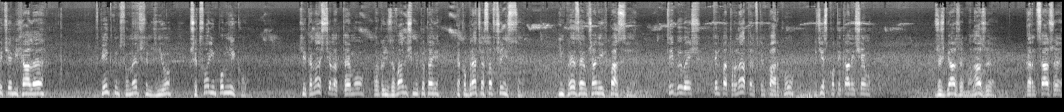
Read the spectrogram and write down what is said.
Witamy Cię, Michale, w pięknym, słonecznym dniu przy Twoim pomniku. Kilkanaście lat temu organizowaliśmy tutaj jako bracia Sawczyńscy imprezę Uczanie ich pasję. Ty byłeś tym patronatem w tym parku, gdzie spotykali się rzeźbiarze, malarze, garncarze,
